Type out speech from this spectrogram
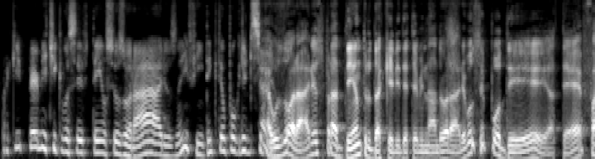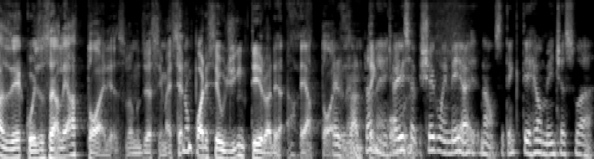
para que permitir que você tenha os seus horários, né? enfim, tem que ter um pouco de É, disciplina. os horários para dentro daquele determinado horário você poder até fazer coisas aleatórias, vamos dizer assim, mas você não pode ser o dia inteiro ale- aleatório, né? Exatamente. como, Aí né? você chega um e-mail, não, você tem que ter realmente a sua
